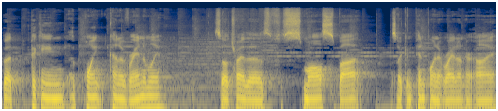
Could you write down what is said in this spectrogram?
but picking a point kind of randomly. So I'll try the small spot so I can pinpoint it right on her eye.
